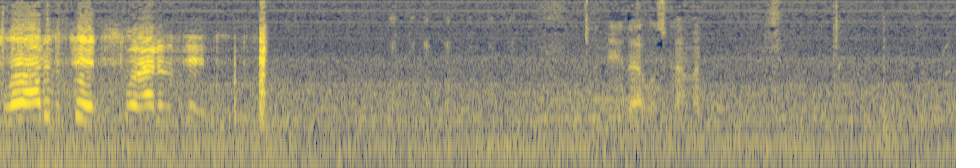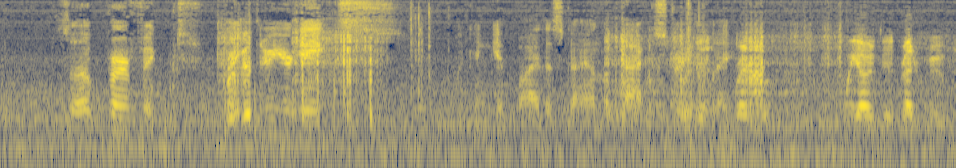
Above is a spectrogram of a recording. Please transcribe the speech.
Slow out of the pit, Slow out of the pits. That was coming. So perfect. Right through your gates. We can get by this guy on the back straight away. We are good. Red approved.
